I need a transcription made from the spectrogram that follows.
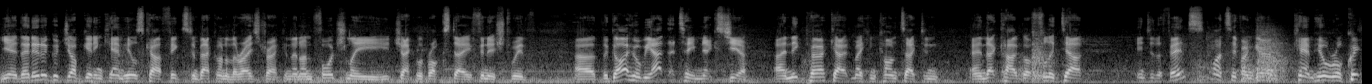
Yeah, they did a good job getting Cam Hill's car fixed and back onto the racetrack, and then unfortunately, Jack Le Brocq's day finished with uh, the guy who'll be at that team next year, uh, Nick Percat, making contact, and, and that car got flicked out into the fence. Might see if I can go Cam Hill real quick.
